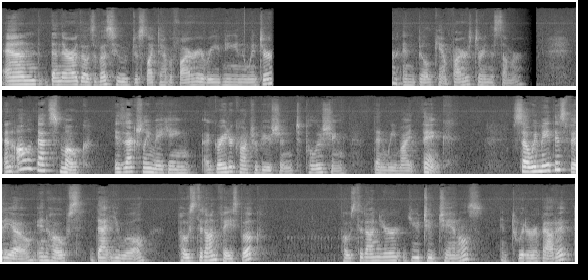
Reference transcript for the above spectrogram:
And then there are those of us who just like to have a fire every evening in the winter and build campfires during the summer. And all of that smoke is actually making a greater contribution to pollution than we might think. So we made this video in hopes that you will post it on Facebook, post it on your YouTube channels and Twitter about it,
